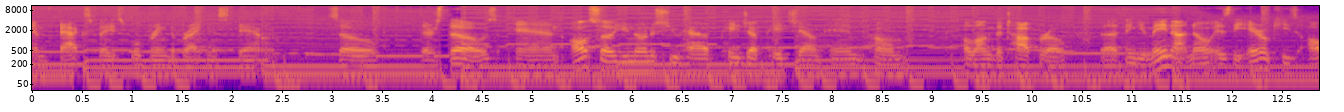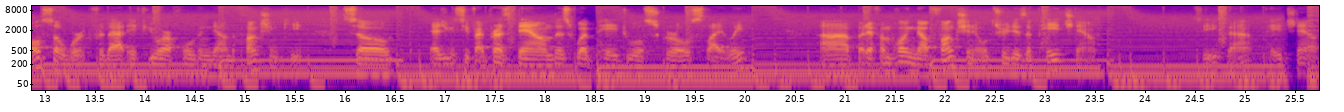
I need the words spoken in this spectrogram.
and backspace will bring the brightness down. So there's those. And also you notice you have page up, page down, and home along the top row. The thing you may not know is the arrow keys also work for that if you are holding down the function key. So as you can see if I press down this web page will scroll slightly uh, but if I'm holding down function it will treat it as a page down. See that page down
